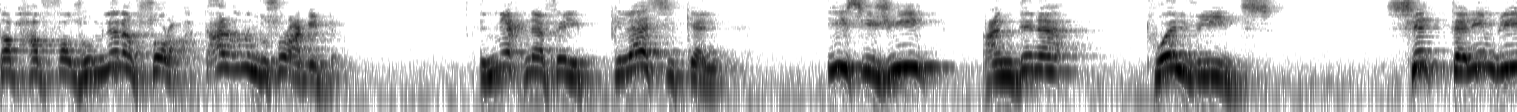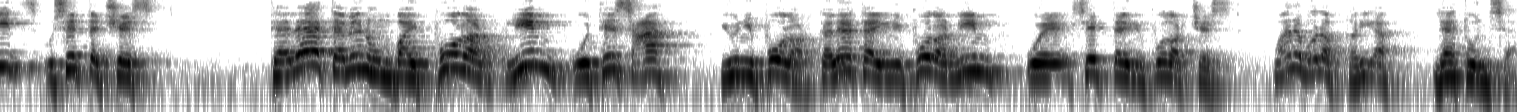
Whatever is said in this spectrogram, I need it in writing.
طب حفظهم لنا بسرعة. تعالوا نقولهم بسرعة جدا. إن إحنا في ال classical ECG عندنا 12 leads 6 limb leads و6 chest ثلاثة منهم bipolar limb وتسعة unipolar ثلاثة unipolar limb وستة unipolar chest وأنا بقولها بطريقه لا تنسى.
